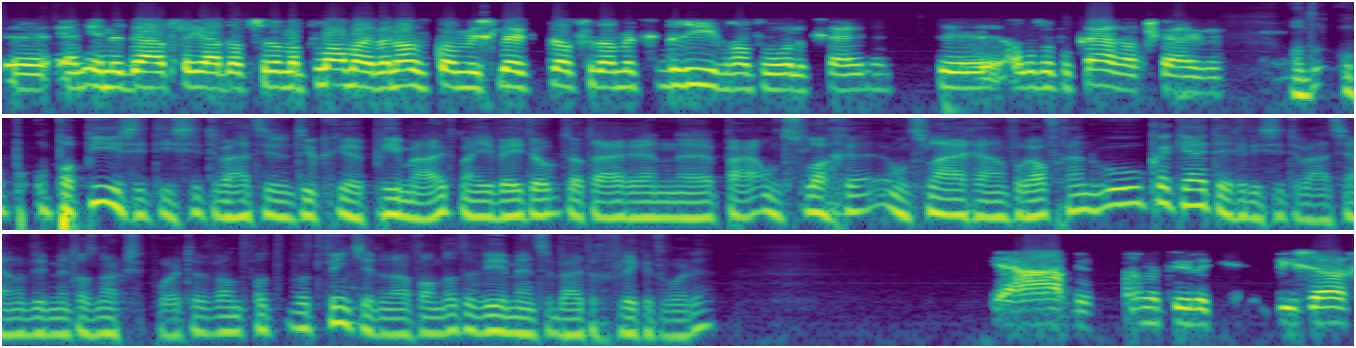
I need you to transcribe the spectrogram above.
Eh, en inderdaad, van, ja, dat ze dan een plan hebben en als het dan mislukt, dat ze dan met z'n drieën verantwoordelijk zijn. En eh, alles op elkaar afschuiven. Want op, op papier ziet die situatie natuurlijk eh, prima uit, maar je weet ook dat daar een paar ontslagen, ontslagen aan vooraf gaan. Hoe kijk jij tegen die situatie aan op dit moment als NAC-supporter? Want wat, wat vind je er nou van dat er weer mensen buiten geflikkerd worden? Ja, natuurlijk. Bizar.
